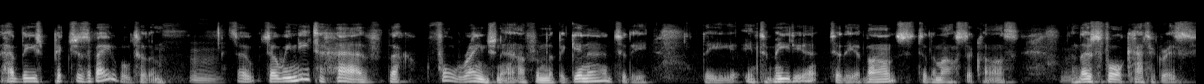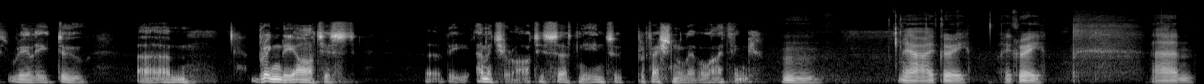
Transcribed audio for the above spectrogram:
have these pictures available to them. So, so we need to have the full range now, from the beginner to the the intermediate to the advanced to the master masterclass, and those four categories really do um, bring the artist, uh, the amateur artist, certainly into professional level. I think. Yeah, I agree. I agree. Um,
